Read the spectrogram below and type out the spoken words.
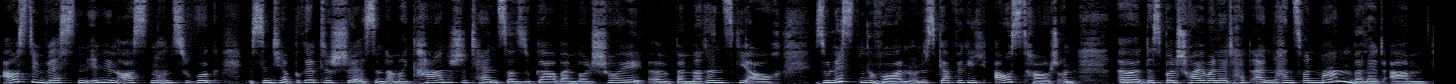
aus dem Westen in den Osten und zurück. Es sind ja britische, es sind amerikanische Tänzer, sogar beim Bolschoi, äh, beim Marinsky auch Solisten geworden und es gab wirklich Austausch und äh, das Bolschoi-Ballett hat einen Hans von Manen-Ballettabend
